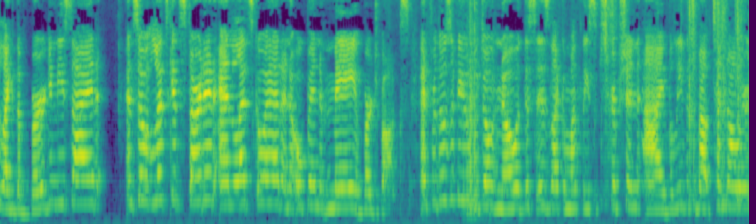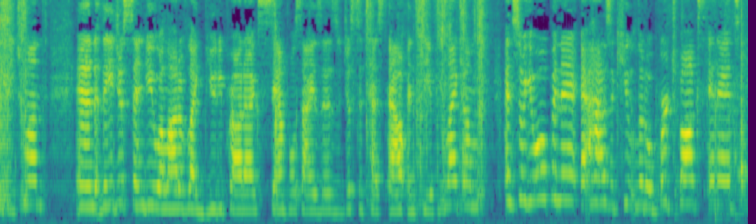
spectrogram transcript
like the burgundy side and so let's get started and let's go ahead and open May Birchbox. And for those of you who don't know, this is like a monthly subscription. I believe it's about $10 each month. And they just send you a lot of like beauty products, sample sizes, just to test out and see if you like them. And so you open it, it has a cute little Birchbox in it,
